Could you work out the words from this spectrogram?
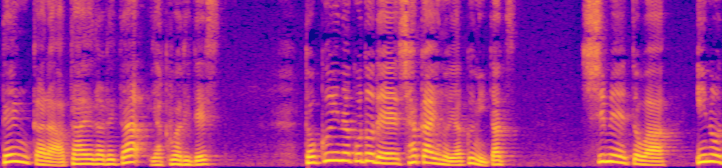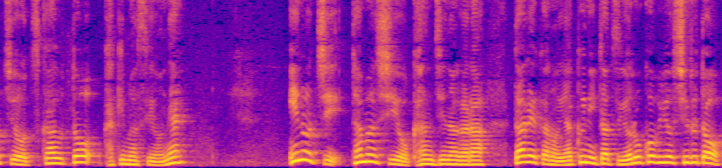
天から与えられた役割です。得意なことで社会の役に立つ。使命とは命を使うと書きますよね。命、魂を感じながら誰かの役に立つ喜びを知ると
